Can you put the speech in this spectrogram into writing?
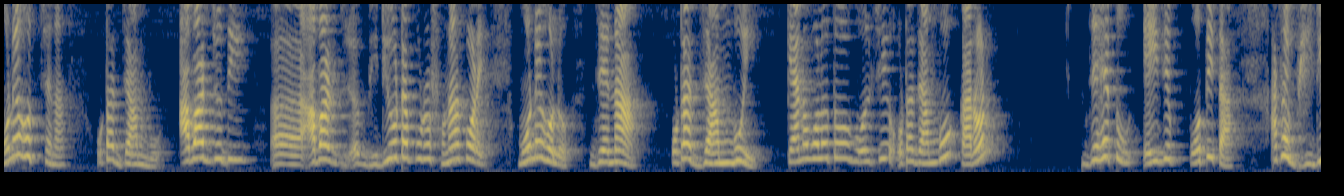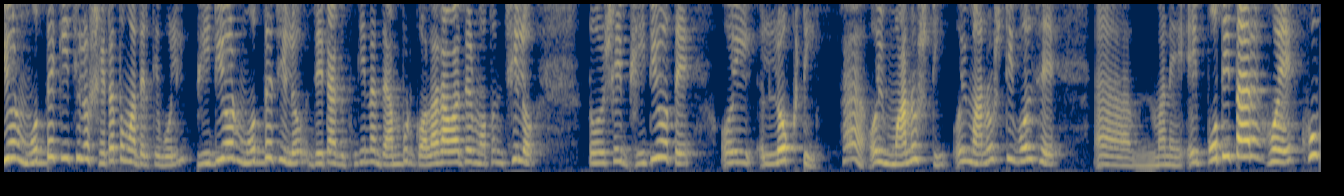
মনে হচ্ছে না, ওটা জাম্বু আবার যদি আবার ভিডিওটা পুরো শোনার পরে মনে হলো যে না, ওটা জাম্বুই কেন বলো তো বলছি, ওটা জাম্বু কারণ যেহেতু এই যে পতিতা আচ্ছা ভিডিওর মধ্যে কি ছিল সেটা তোমাদেরকে বলি। ভিডিওর মধ্যে ছিল যেটা কিনা জাম্বুর গলার আওয়াজের মতন ছিল, তো সেই ভিডিওতে ওই লোকটি হ্যাঁ ওই মানুষটি ওই মানুষটি বলছে মানে এই পতিতার হয়ে খুব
